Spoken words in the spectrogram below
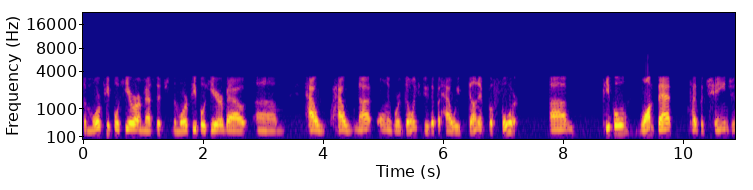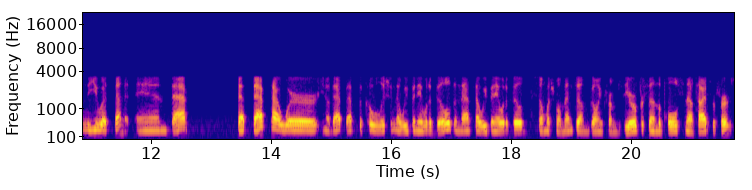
the more people hear our message, the more people hear about um, how how not only we're going to do that, but how we've done it before. Um, people want that type of change in the U.S. Senate, and that's that that's how we're you know that that's the coalition that we've been able to build, and that's how we've been able to build so much momentum, going from zero percent of the polls to now tied for first.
